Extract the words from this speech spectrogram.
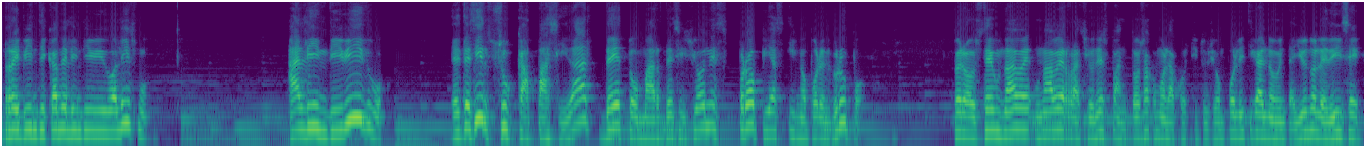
reivindican el individualismo. Al individuo es decir, su capacidad de tomar decisiones propias y no por el grupo. Pero a usted una, una aberración espantosa como la constitución política del 91 le dice,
